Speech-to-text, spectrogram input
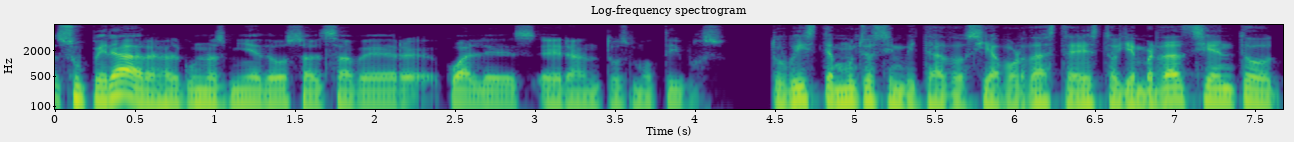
superar algunos miedos al saber cuáles eran tus motivos? Tuviste muchos invitados y abordaste esto y en verdad siento...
